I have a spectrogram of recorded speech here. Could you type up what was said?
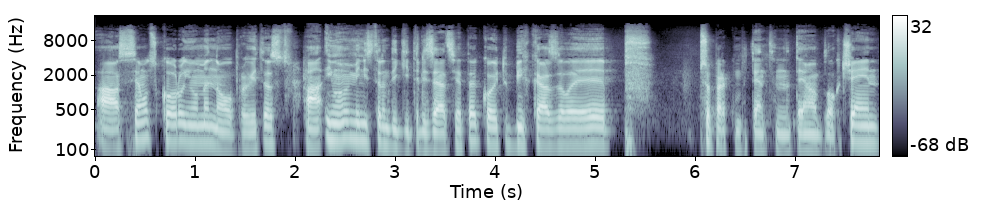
А, съвсем отскоро имаме ново правителство. А, имаме министър на дигитализацията, който бих казал е пф, супер компетентен на тема блокчейн.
